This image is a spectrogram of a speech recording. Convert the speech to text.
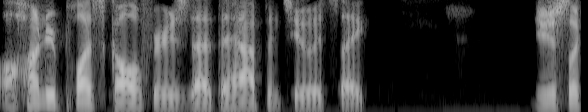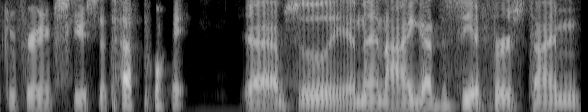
a hundred plus golfers that they happen to, it's like you're just looking for an excuse at that point. Yeah, absolutely. And then I got to see a first time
